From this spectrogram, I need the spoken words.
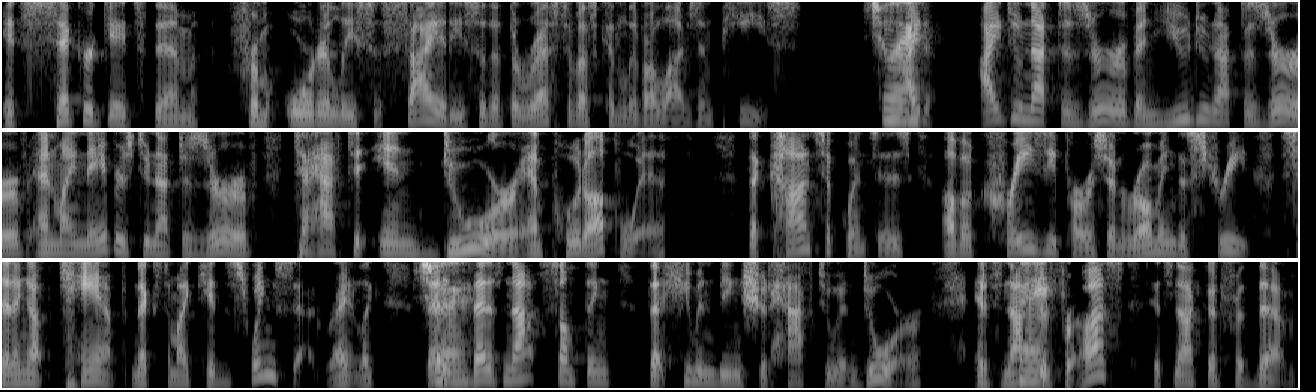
it segregates them from orderly society so that the rest of us can live our lives in peace. Sure. I, I do not deserve, and you do not deserve, and my neighbors do not deserve to have to endure and put up with the consequences of a crazy person roaming the street, setting up camp next to my kid's swing set, right? Like that sure. is that is not something that human beings should have to endure. It's not Right. good for us. It's not good for them.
